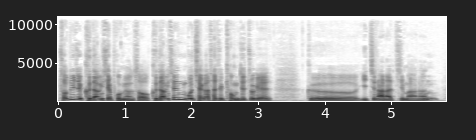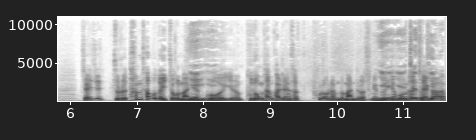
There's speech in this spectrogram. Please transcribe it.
저도 이제 그 당시에 보면서 그 당시엔 뭐 제가 사실 경제 쪽에 그 있지는 않았지만은 제가 이제 주로 탐사보도 이쪽을 많이 예, 했고 예. 이런 부동산 관련해서 프로그램도 만들었으니까 예, 그때 예, 보면서 제가.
